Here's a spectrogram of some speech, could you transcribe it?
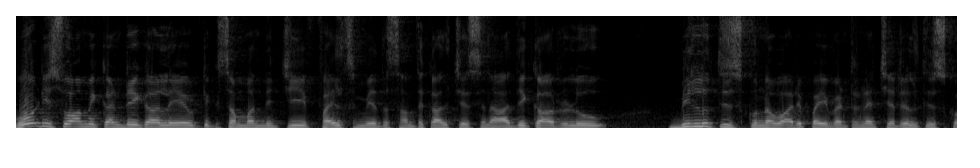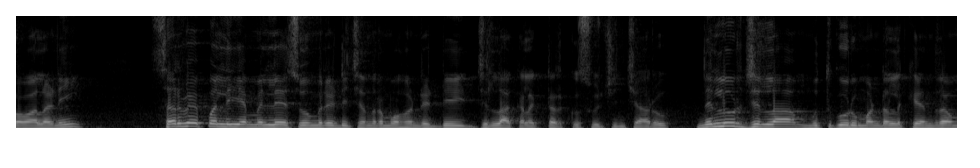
బోడిస్వామి కండ్రిగా లేఅవుట్కి సంబంధించి ఫైల్స్ మీద సంతకాలు చేసిన అధికారులు బిల్లు తీసుకున్న వారిపై వెంటనే చర్యలు తీసుకోవాలని సర్వేపల్లి ఎమ్మెల్యే సోమిరెడ్డి చంద్రమోహన్ రెడ్డి జిల్లా కలెక్టర్కు సూచించారు. నెల్లూరు జిల్లా ముత్తుకూరు మండల కేంద్రం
